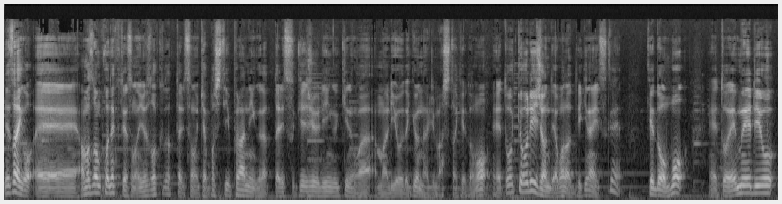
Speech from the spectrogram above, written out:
で、最後、えー、Amazon Connect でその予測だったり、そのキャパシティプランニングだったり、スケジューリング機能が、まあ、利用できるようになりましたけども、え、東京リージョンではまだできないですけども、えーと、ML を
